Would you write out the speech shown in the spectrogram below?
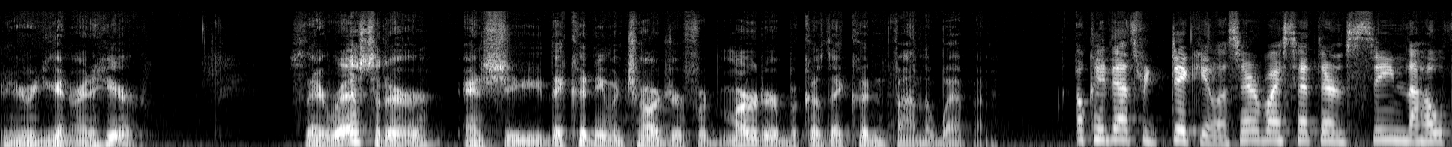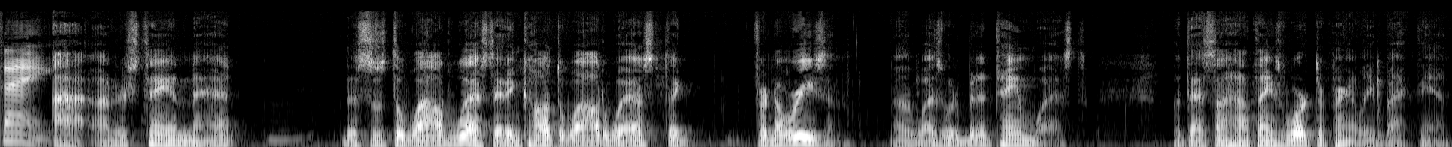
you're, you're getting ready to hear. So they arrested her, and she they couldn't even charge her for murder because they couldn't find the weapon. Okay, that's ridiculous. Everybody sat there and seen the whole thing. I understand that. This is the Wild West. They didn't call it the Wild West for no reason. Otherwise, it would have been a tame West. But that's not how things worked apparently back then.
